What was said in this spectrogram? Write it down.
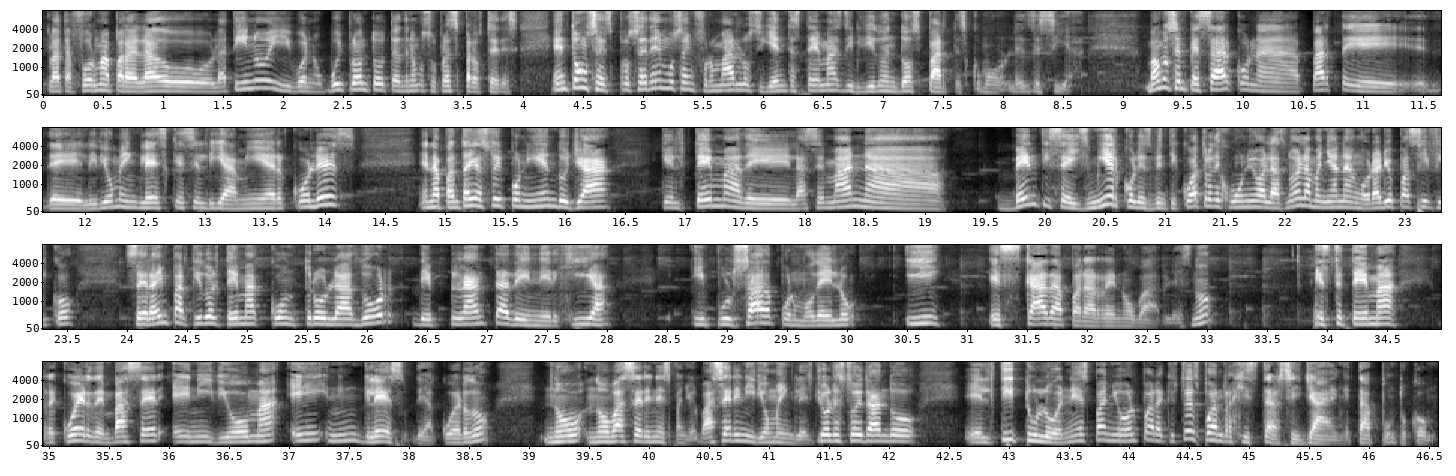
plataforma para el lado latino y bueno, muy pronto tendremos sorpresas para ustedes. Entonces, procedemos a informar los siguientes temas dividido en dos partes, como les decía. Vamos a empezar con la parte del idioma inglés que es el día miércoles. En la pantalla estoy poniendo ya que el tema de la semana 26, miércoles 24 de junio a las 9 de la mañana en horario pacífico, será impartido el tema controlador de planta de energía impulsada por modelo y escada para renovables, ¿no? Este tema, recuerden, va a ser en idioma en inglés, ¿de acuerdo? no, no va a ser en español, va a ser en idioma inglés. Yo le estoy dando el título en español para que ustedes puedan registrarse ya en etap.com.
